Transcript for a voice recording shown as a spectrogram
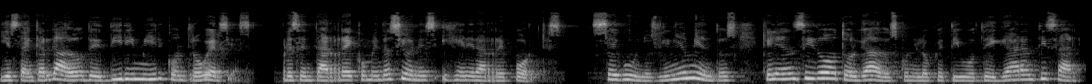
y está encargado de dirimir controversias, presentar recomendaciones y generar reportes según los lineamientos que le han sido otorgados con el objetivo de garantizar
